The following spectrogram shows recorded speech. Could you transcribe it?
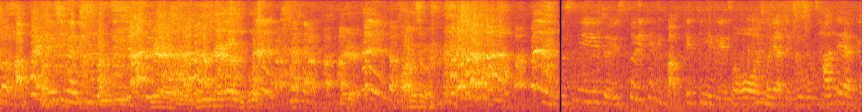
마- 마팔 되시면 진짜 예, 이렇게 해가지고, 예, 방송. 교수님 저희 스토리텔링 마케팅에 대해서 저희한테 조금 자세하게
